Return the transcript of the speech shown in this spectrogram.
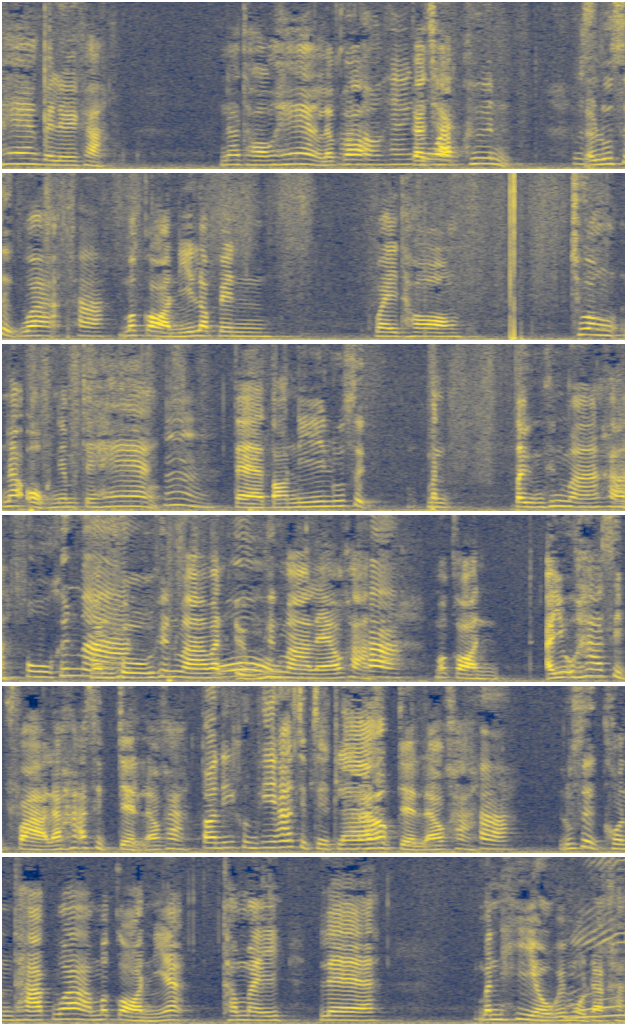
แห้งไปเลยค่ะ หน้าท้องแห้งแล้วก็หน้าท้องแห้งด้วย กระชับขึ้นรู้สึกแล้วรู้สึกว่า ค่ะ เมื่อก่อนนี้เราเป็นวัยทอง ช่วงหน้าอกเนี่ยมันจะแห้ง อืมแต่ตอนนี้รู้สึกมันตึงขึ้นมาค่ะ มันฟูขึ้นมา มันฟูขึ้นมา มันโอ้อึมขึ้นมาแล้วค่ะ ค่ะ เมื่อก่อนอายุ 50ฝ่าแล้ว 57 แล้วค่ะตอนนี้คุณพี่ 57 แล้ว 57 แล้วค่ะ ค่ะ รู้สึกคนทักว่าเมื่อก่อนเนี้ยทำไมแลมันเหี่ยวไปหมดอะค่ะ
